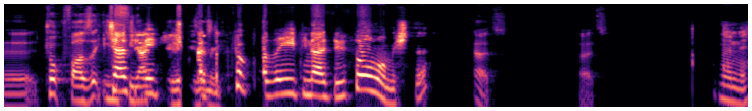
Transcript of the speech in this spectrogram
e, çok fazla iyi Geçen final serisi izlemedik. çok fazla iyi final serisi olmamıştı. Evet. Evet. Hani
